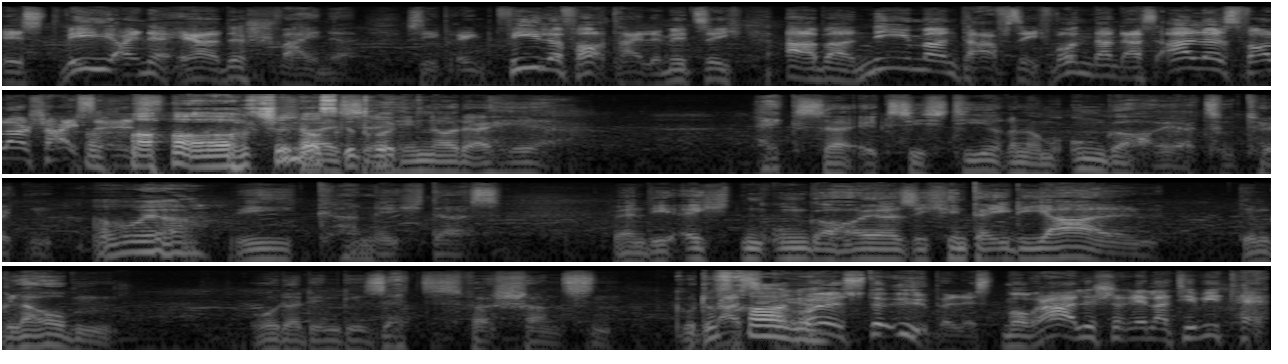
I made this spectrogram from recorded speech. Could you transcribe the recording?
ist wie eine Herde Schweine. Sie bringt viele Vorteile mit sich, aber niemand darf sich wundern, dass alles voller Scheiße ist. Oh, schön Scheiße ausgedrückt. hin oder her. Hexer existieren, um Ungeheuer zu töten. Oh ja. Wie kann ich das, wenn die echten Ungeheuer sich hinter Idealen, dem Glauben oder dem Gesetz verschanzen? Gute Das Frage. größte Übel ist moralische Relativität.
